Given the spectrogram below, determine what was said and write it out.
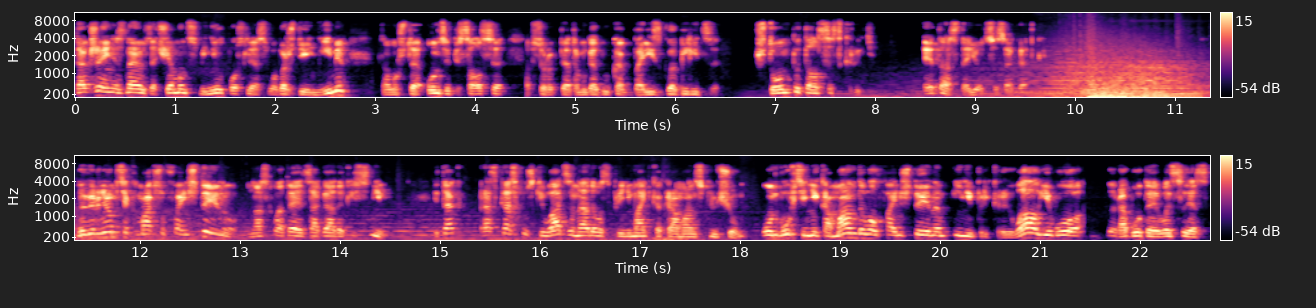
Также я не знаю, зачем он сменил после освобождения имя, потому что он записался в 1945 году как Борис Глаглидзе. Что он пытался скрыть? Это остается загадкой. Но вернемся к Максу Файнштейну. У нас хватает загадок и с ним. Итак, рассказ Хускивадзе надо воспринимать как роман с ключом. Он вовсе не командовал Файнштейном и не прикрывал его, работая в СС,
